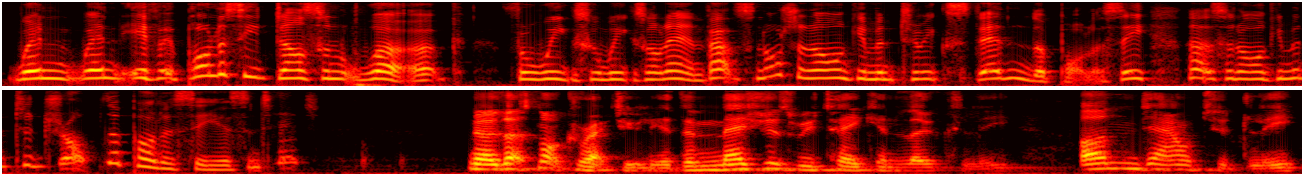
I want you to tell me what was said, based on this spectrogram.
when when if a policy doesn't work for weeks and weeks on end. That's not an argument to extend the policy, that's an argument to drop the policy, isn't it? No, that's not correct, Julia. The measures we've taken locally undoubtedly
